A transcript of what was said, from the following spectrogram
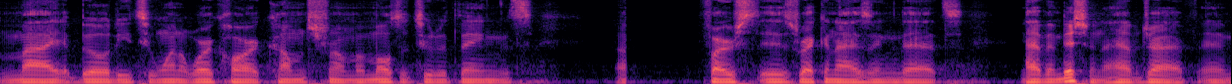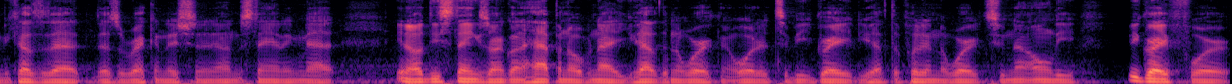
my ability to want to work hard comes from a multitude of things. Uh, first is recognizing that I have ambition, I have drive, and because of that, there's a recognition and understanding that, you know, these things aren't going to happen overnight. You have to work in order to be great. You have to put in the work to not only be great for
